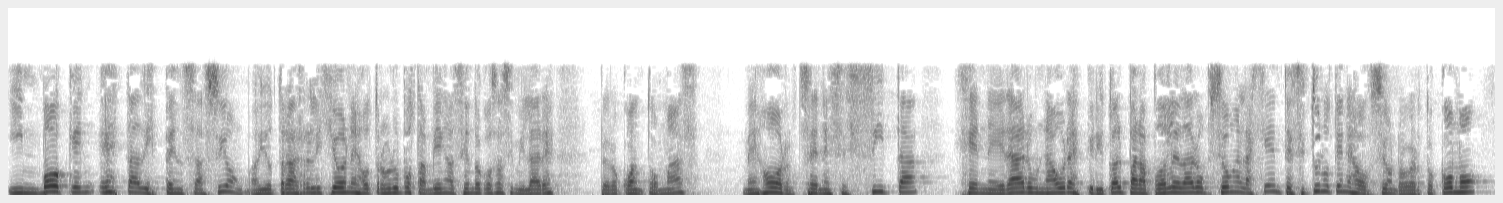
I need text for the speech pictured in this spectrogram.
invoquen esta dispensación. Hay otras religiones, otros grupos también haciendo cosas similares, pero cuanto más mejor. Se necesita generar un aura espiritual para poderle dar opción a la gente. Si tú no tienes opción, Roberto, ¿cómo?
